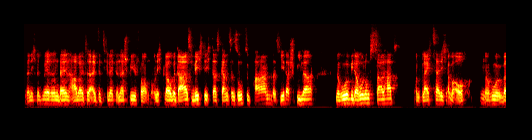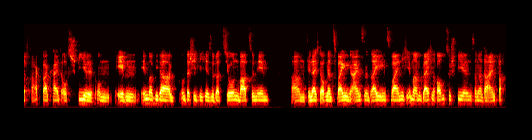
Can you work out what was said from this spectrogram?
wenn ich mit mehreren Bällen arbeite, als jetzt vielleicht in der Spielform. Und ich glaube, da ist wichtig, das Ganze so zu paaren, dass jeder Spieler eine hohe Wiederholungszahl hat und gleichzeitig aber auch eine hohe Übertragbarkeit aufs Spiel, um eben immer wieder unterschiedliche Situationen wahrzunehmen. Ähm, vielleicht auch eine 2 gegen 1, eine 3 gegen 2, nicht immer im gleichen Raum zu spielen, sondern da einfach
